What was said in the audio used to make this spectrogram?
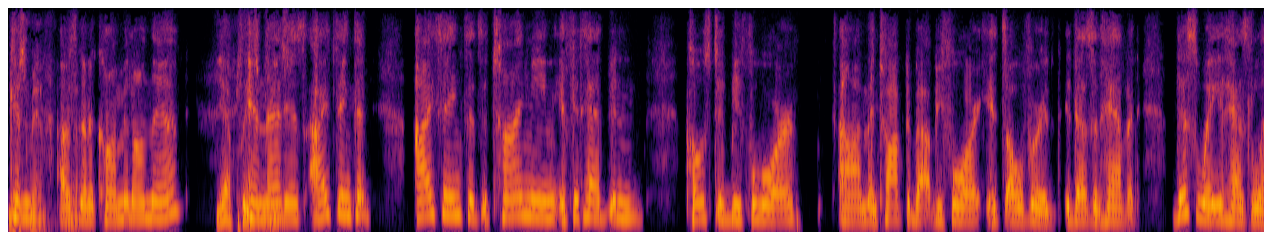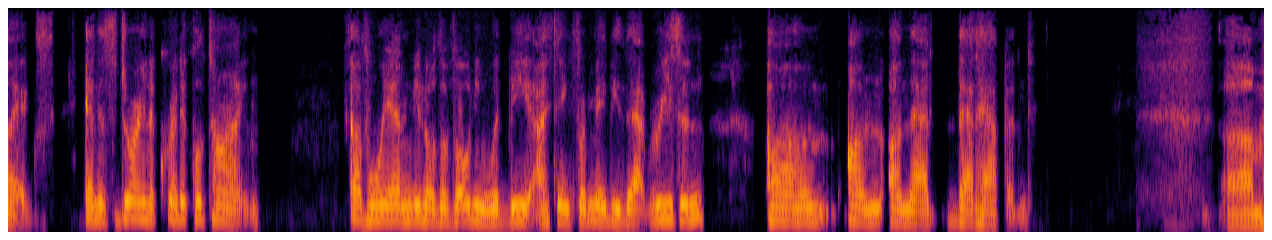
yes, ma'am. I was yeah. going to comment on that. yeah, please. and that please. is i think that i think that the timing if it had been posted before um, and talked about before it's over it, it doesn't have it this way it has legs and it's during a critical time of when you know the voting would be i think for maybe that reason um, on on that that happened Um,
